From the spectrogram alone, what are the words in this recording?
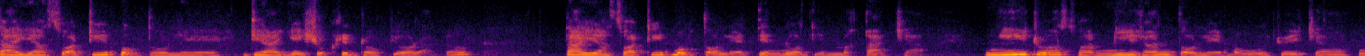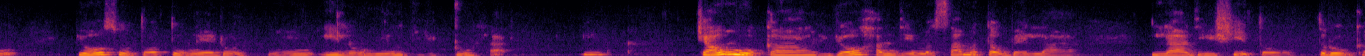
တာယာစွာတီးပုတ်တော်လဲဒီဟာယေရှုခရစ်တော်ပြောတာနော်တာယာစွာတီးမှုတ်တော်လဲတင်တို့ဒီမကကြညီးတွားစွာမြေရန်တော်လဲမငိုကြွေးကြဟုပြောဆိုတော်သူငယ်တို့နင်းဤလိုမျိုးဒီတူလိုက်ကျောင်းမူကာယောဟန်ဒီမဆာမတော့ပဲလာလာဒီရှိတော့သူတို့က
